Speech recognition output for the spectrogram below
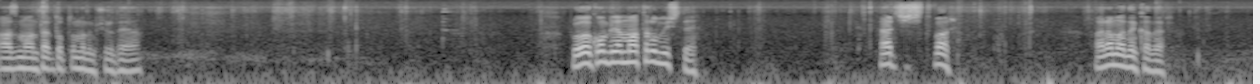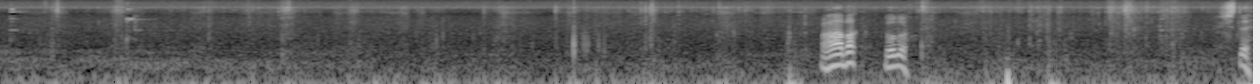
Az mantar toplamadım şurada ya. Burada komple mantar oldu işte. Her çeşit var. Aramadığın kadar. Aha bak dolu. İşte.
